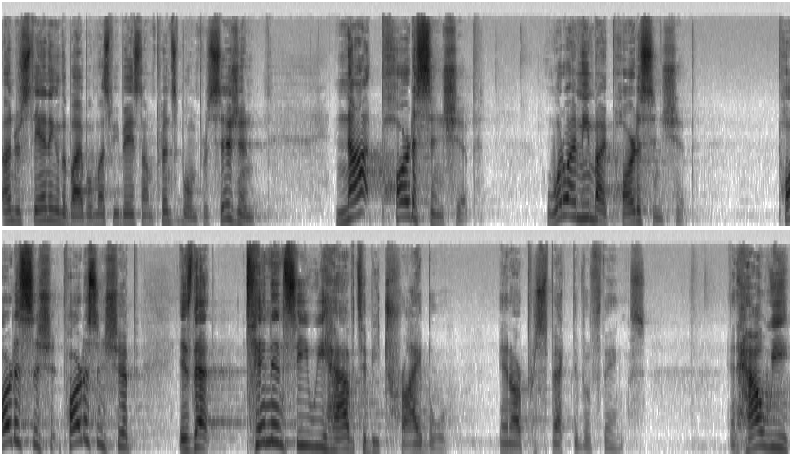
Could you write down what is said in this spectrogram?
understanding of the Bible must be based on principle and precision, not partisanship. What do I mean by partisanship? Partisanship, partisanship is that tendency we have to be tribal in our perspective of things and how we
